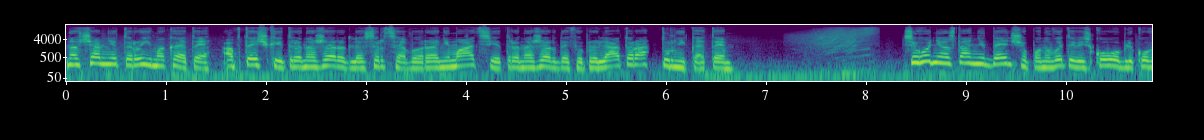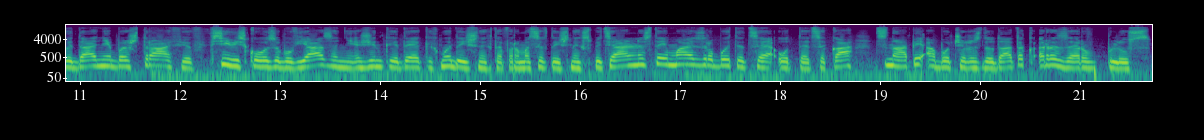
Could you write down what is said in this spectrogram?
навчальні тири й макети, аптечки і тренажери для серцевої реанімації, тренажер дефібрилятора, турнікети. Сьогодні останній день, щоб поновити військово-облікові дані без штрафів. Всі військовозобов'язані, жінки деяких медичних та фармацевтичних спеціальностей мають зробити це у ТЦК, ЦНАПі або через додаток Резерв Плюс.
